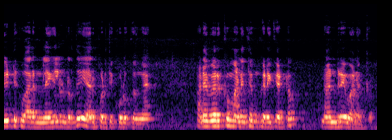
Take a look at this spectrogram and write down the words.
வீட்டுக்கு வர நிலைகள்ன்றது ஏற்படுத்தி கொடுக்குங்க. அனைவருக்கும் அனைத்தும் கிடைக்கட்டும். நன்றி வணக்கம்.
